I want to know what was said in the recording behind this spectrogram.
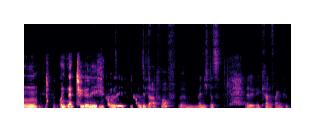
Hm. Und natürlich. Wie kommen Sie, wie kommen Sie da drauf, ähm, wenn ich das äh, gerade fragen kann?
